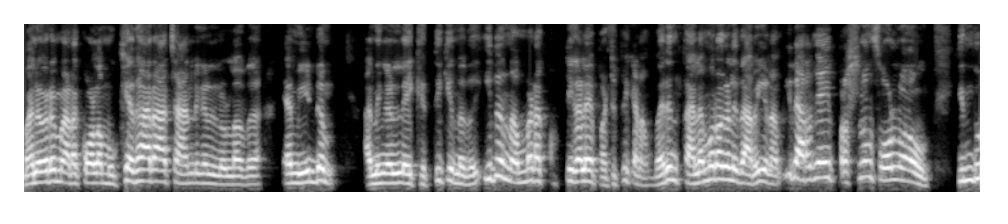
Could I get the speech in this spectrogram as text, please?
മനോരമ അടക്കമുള്ള മുഖ്യധാരാ ചാനലുകളിലുള്ളത് ഞാൻ വീണ്ടും നിങ്ങളിലേക്ക് എത്തിക്കുന്നത് ഇത് നമ്മുടെ കുട്ടികളെ പഠിപ്പിക്കണം. വരും തലമുറകൾ ഇത് അറിയണം. ഇത് അറിഞ്ഞാൽ ഈ പ്രശ്നം സോൾവ് ആവും. ഹിന്ദു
